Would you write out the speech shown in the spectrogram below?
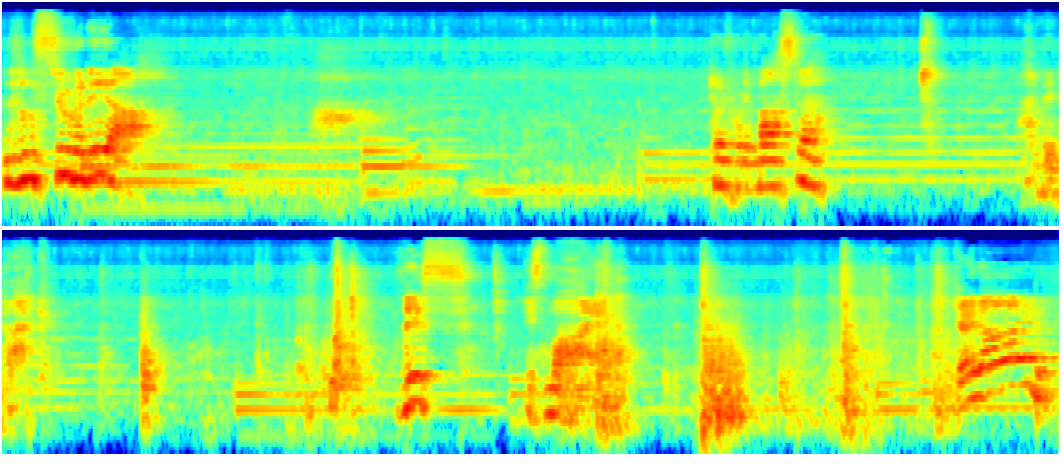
little souvenir. Don't worry, Master. I'll be back. This is mine. K9!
